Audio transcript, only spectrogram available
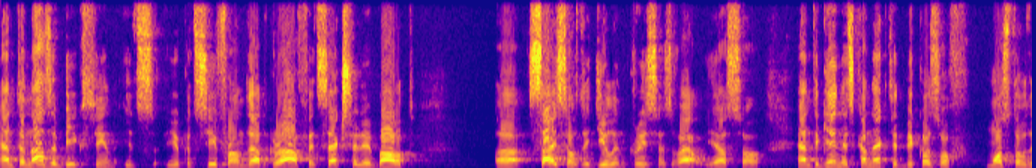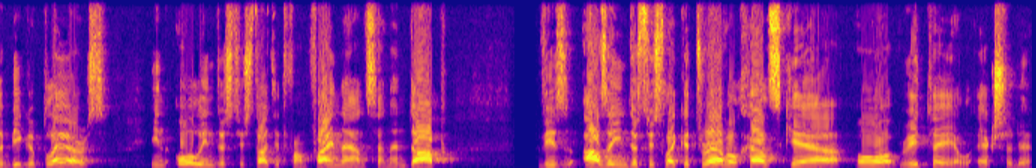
And another big thing, it's you could see from that graph, it's actually about uh, size of the deal increase as well. Yeah, so and again, it's connected because of most of the bigger players in all industries started from finance and end up with other industries like a travel, healthcare, or retail. Actually,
